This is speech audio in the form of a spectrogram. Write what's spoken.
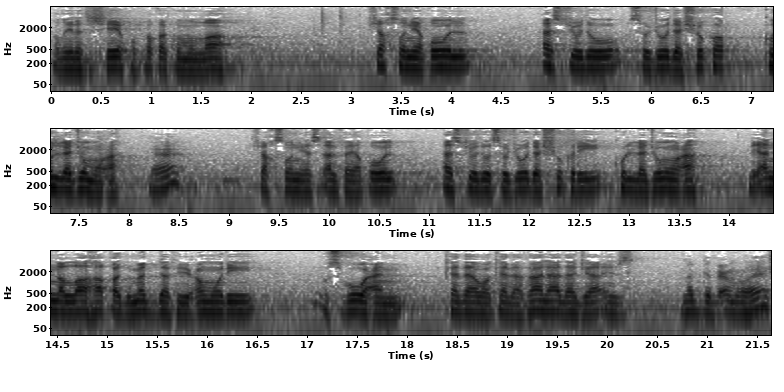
فضيلة الشيخ وفقكم الله شخص يقول أسجد سجود الشكر كل جمعة؟ شخص يسأل فيقول أسجد سجود الشكر كل جمعة لأن الله قد مد في عمري أسبوعا كذا وكذا فهل هذا جائز؟ مد بعمره إيش؟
